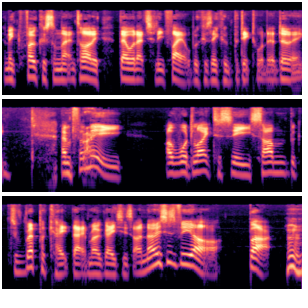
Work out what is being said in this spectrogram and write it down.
and they focused on that entirely they would actually fail because they couldn't predict what they're doing. And for Right. me, I would like to see some to replicate that in Rogue Aces. I know this is VR, but Hmm.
